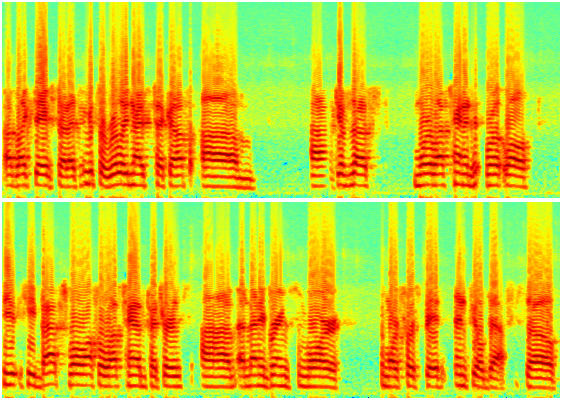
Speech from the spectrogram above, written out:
uh, like Dave said, I think it's a really nice pickup. Um, uh, gives us more left-handed. Well, well he, he bats well off of left-handed pitchers, um, and then he brings some more some more first base infield depth. So,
